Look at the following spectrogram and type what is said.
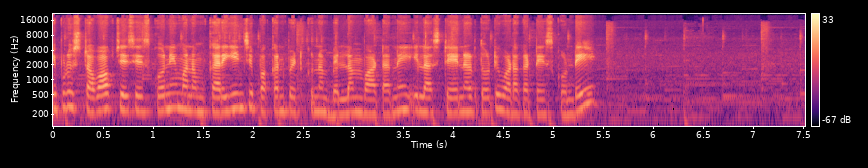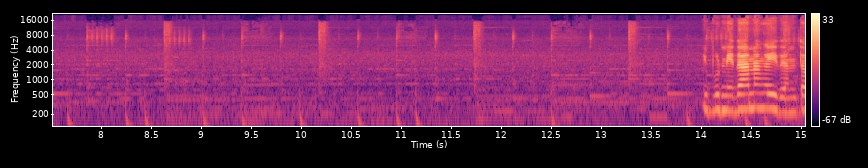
ఇప్పుడు స్టవ్ ఆఫ్ చేసేసుకొని మనం కరిగించి పక్కన పెట్టుకున్న బెల్లం వాటర్ని ఇలా స్టేనర్ తోటి వడకట్టేసుకోండి ఇప్పుడు నిదానంగా ఇదంతా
